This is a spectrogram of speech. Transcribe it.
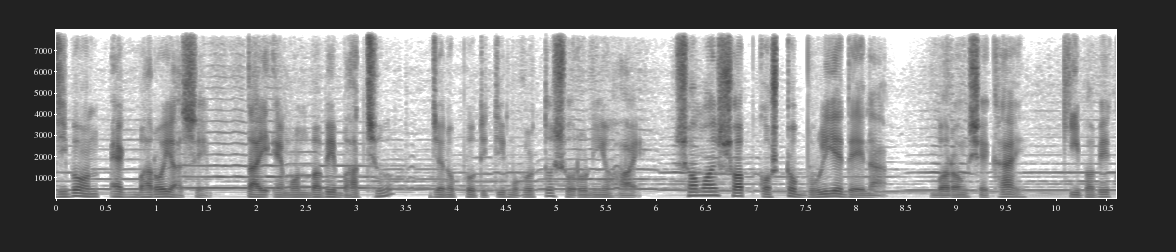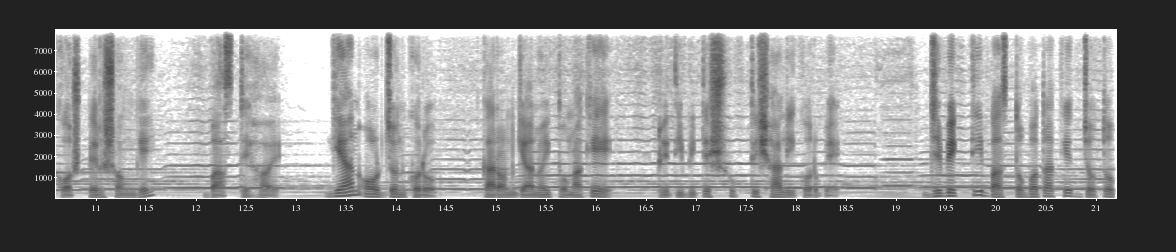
জীবন একবারই আসে। তাই এমনভাবে বাঁচ যেন প্রতিটি মুহূর্ত স্মরণীয় হয়। সময় সব কষ্ট ভুলিয়ে দেয় না, বরং শেখায় কীভাবে কষ্টের সঙ্গে বাঁচতে হয়। জ্ঞান অর্জন করো, কারণ জ্ঞানই তোমাকে পৃথিবীতে শক্তিশালী করবে। যে ব্যক্তি বাস্তবতাকে যত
